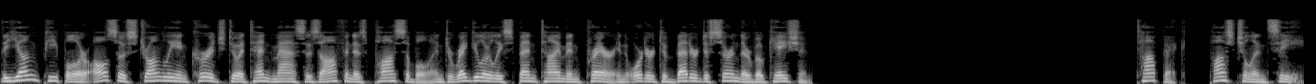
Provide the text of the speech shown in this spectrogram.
The young people are also strongly encouraged to attend Mass as often as possible and to regularly spend time in prayer in order to better discern their vocation. Postulancy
